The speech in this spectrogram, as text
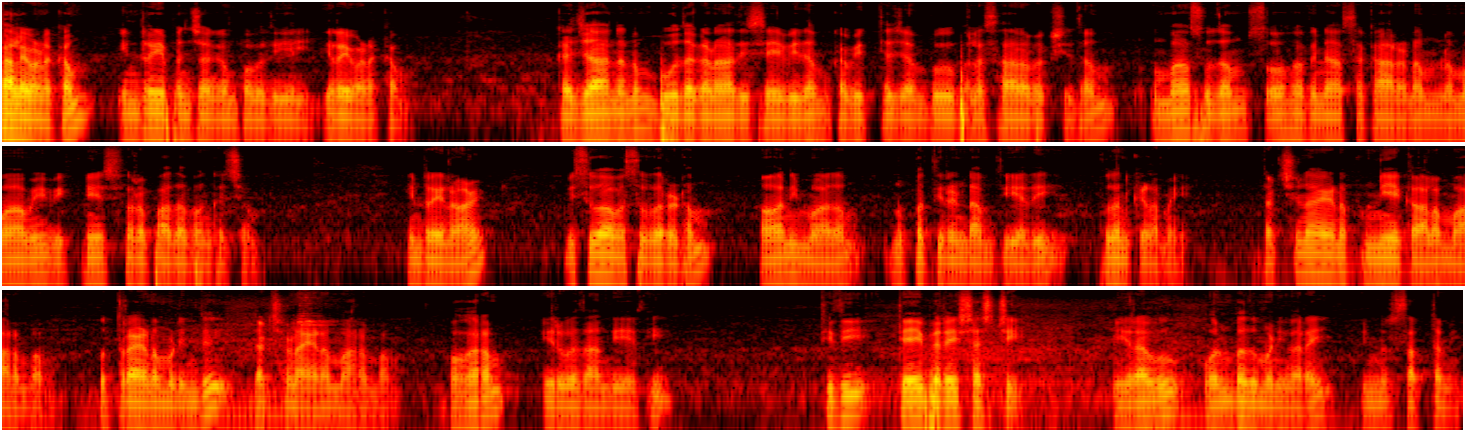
காலை வணக்கம். இன்றைய பஞ்சாங்கம் பகுதியில் இறை வணக்கம் கஜானனம் பூதகணாதி சேவிதம் கவித்த ஜம்பு பலசாரபக்ஷிதம் உமாசுதம் சோக விநாச காரணம் நமாமி விக்னேஸ்வர பாதபங்கஜம். இன்றைய நாள் விசுவாவசு வருடம் ஆனி மாதம் முப்பத்தி ரெண்டாம் தேதி புதன்கிழமை. தட்சிணாயன புண்ணிய காலம் ஆரம்பம். உத்தராயணம் முடிந்து தட்சிணாயனம் ஆரம்பம். மொகரம் இருபதாம் தேதி. திதி தேய்பிரை ஷஷ்டி. இரவு ஒன்பது மணி வரை பின்னர் சப்தமி.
